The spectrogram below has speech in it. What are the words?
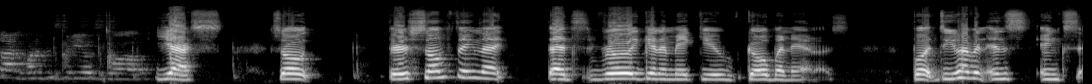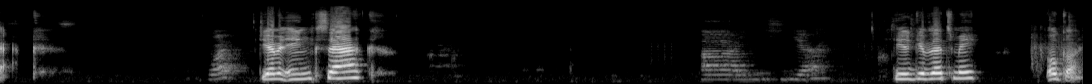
that in one of his videos as well? yes. So there's something that that's really gonna make you go bananas. But do you have an ins- ink sack? What? Do you have an ink sack? Uh, yeah. Can you give that to me? Oh god.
